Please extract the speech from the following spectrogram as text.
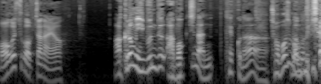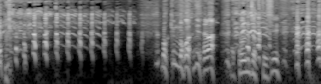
먹을 수가 없잖아요. 아 그러면 이분들 아 먹진 않겠구나 접어서 먹으면 되잖아. 먹긴 먹어야 되잖아. 아, 돈 접듯이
